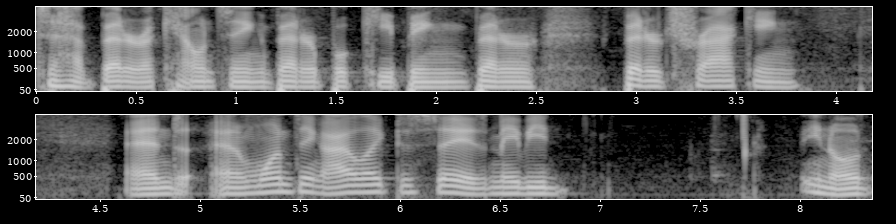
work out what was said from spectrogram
to have better accounting, better bookkeeping, better better tracking. And and one thing I like to say is maybe you know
